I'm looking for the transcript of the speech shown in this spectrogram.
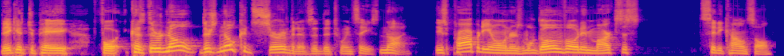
they get to pay for because there's no there's no conservatives in the Twin Cities, none. These property owners will go and vote in Marxist city council,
